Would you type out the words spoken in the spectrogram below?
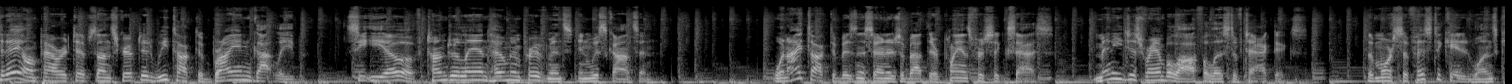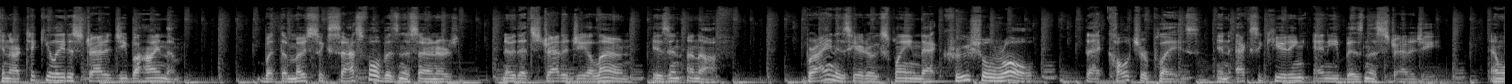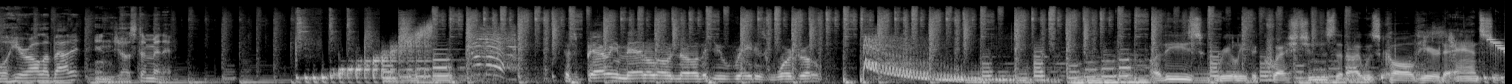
Today on Power Tips Unscripted, we talk to Brian Gottlieb, CEO of Tundraland Home Improvements in Wisconsin. When I talk to business owners about their plans for success, many just ramble off a list of tactics. The more sophisticated ones can articulate a strategy behind them. But the most successful business owners know that strategy alone isn't enough. Brian is here to explain that crucial role that culture plays in executing any business strategy. And we'll hear all about it in just a minute. Does Barry Manilow know that you raid his wardrobe? Are these really the questions that I was called here to answer?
